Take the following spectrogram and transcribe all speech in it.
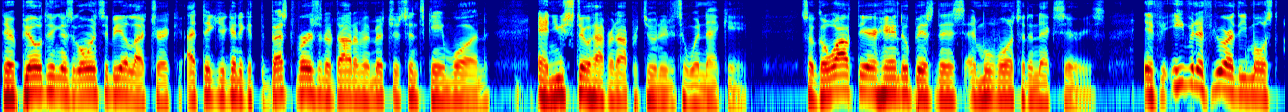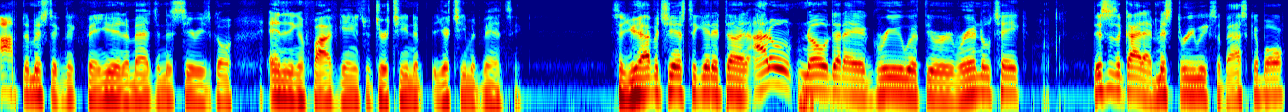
Their building is going to be electric. I think you're going to get the best version of Donovan Mitchell since game one, and you still have an opportunity to win that game. So go out there, handle business, and move on to the next series. If even if you are the most optimistic Knick fan, you didn't imagine this series going ending in five games with your team your team advancing. So you have a chance to get it done. I don't know that I agree with your Randle take. This is a guy that missed three weeks of basketball.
